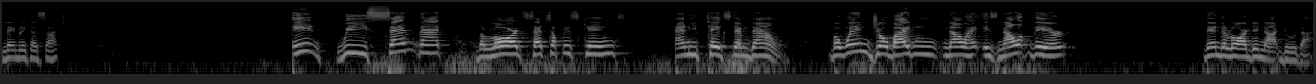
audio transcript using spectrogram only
label it as such? In we said that the Lord sets up his kings and he takes them down. But when Joe Biden now is now up there, then the Lord did not do that.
